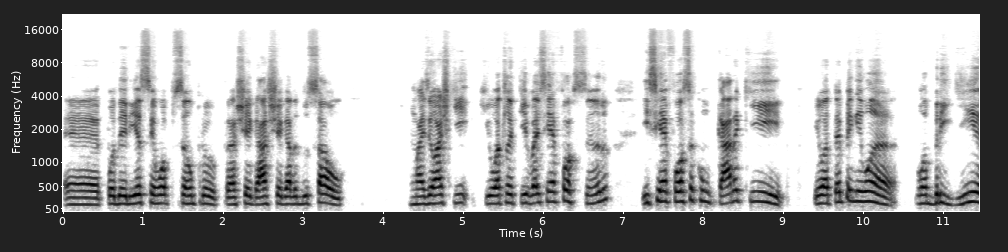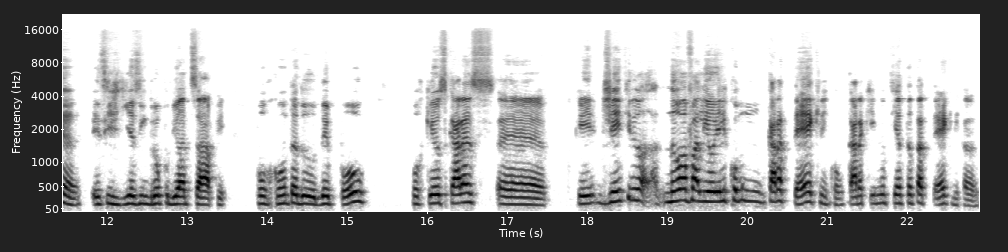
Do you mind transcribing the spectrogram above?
É, poderia ser uma opção para chegar a chegada do Saul. Mas eu acho que, que o Atlético vai se reforçando e se reforça com um cara que eu até peguei uma, uma briguinha esses dias em grupo de WhatsApp por conta do Depou, porque os caras. É, porque gente não avaliou ele como um cara técnico, um cara que não tinha tanta técnica.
